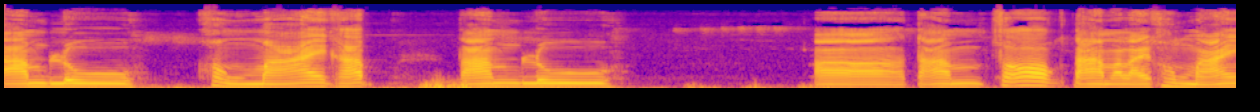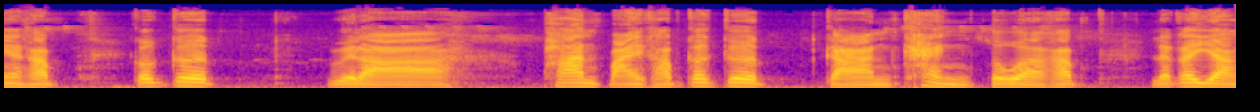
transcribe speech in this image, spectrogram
ตามรูของไม้ครับ ตามรูตามซอกตามอะไรของไม้นะครับ ก็เกิดเวลาผ่านไปครับ ก็เกิดการแข่งตัวครับ แล้วก็ยัง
